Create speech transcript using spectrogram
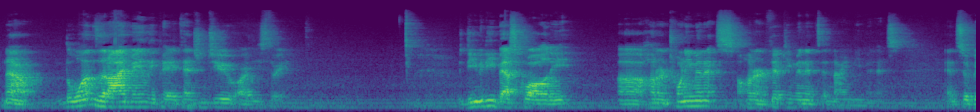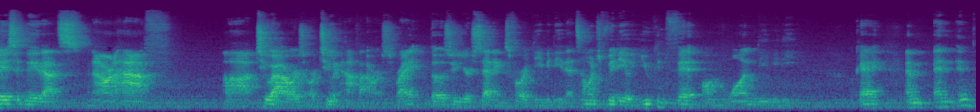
now the ones that I mainly pay attention to are these three. The DVD best quality, uh, 120 minutes, 150 minutes, and 90 minutes. And so basically that's an hour and a half, uh, two hours, or two and a half hours, right? Those are your settings for a DVD. That's how much video you can fit on one DVD okay? And, and, and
